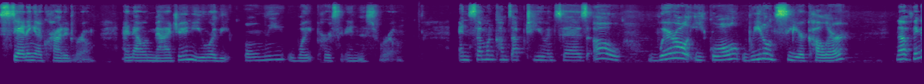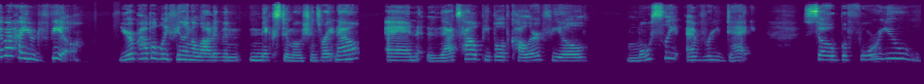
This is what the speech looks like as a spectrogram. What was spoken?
standing in a crowded room. And now imagine you are the only white person in this room. And someone comes up to you and says, Oh, we're all equal. We don't see your color. Now think about how you'd feel you're probably feeling a lot of mixed emotions right now. And that's how people of color feel mostly every day. So before you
